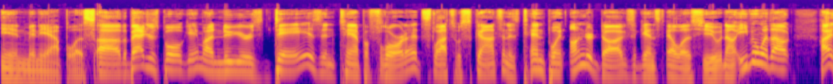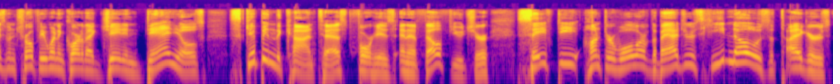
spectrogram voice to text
in Minneapolis. Uh, the Badgers Bowl game on New Year's Day is in Tampa, Florida. It slots Wisconsin as 10 point underdogs against LSU. Now, even without Heisman Trophy winning quarterback Jayden Daniels skipping the contest for his NFL future, safety Hunter Wohler of the Badgers, he knows the Tigers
